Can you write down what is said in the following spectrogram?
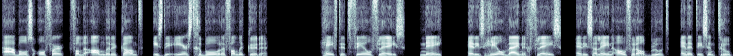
Abels offer, van de andere kant, is de eerstgeboren van de kudde. Heeft het veel vlees? Nee, er is heel weinig vlees, er is alleen overal bloed, en het is een troep.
